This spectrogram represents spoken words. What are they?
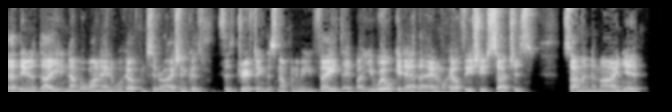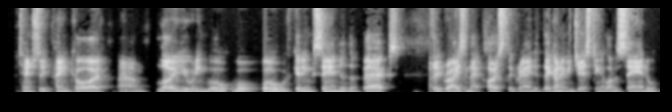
at the end of the day, your number one animal health consideration because if there's drifting, there's not going to be feed there. But you will get other animal health issues such as summer pneumonia, potentially pink eye, um, low yielding wool, wool, with getting sand in the backs. If they're grazing that close to the ground, they're going to be ingesting a lot of sand or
